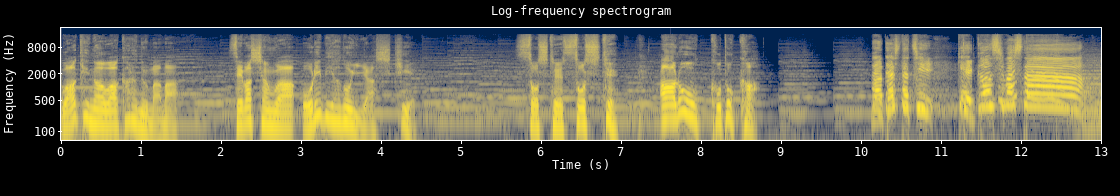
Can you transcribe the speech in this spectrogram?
わけがわからぬままセバスチャンはオリビアの屋敷へ。そしてそしてあろうことか。私たち結婚しました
